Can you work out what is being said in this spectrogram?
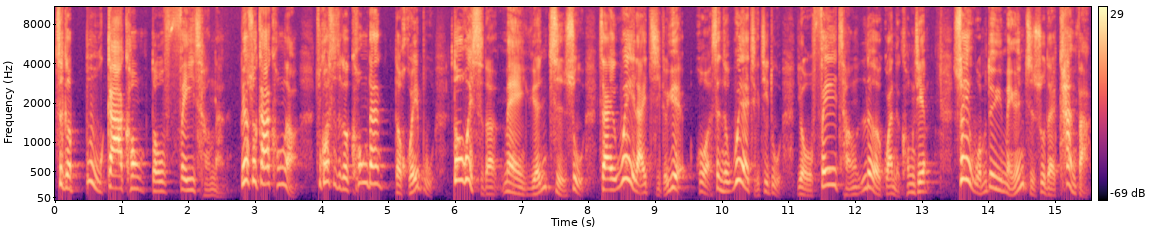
这个不嘎空都非常难。不要说嘎空了，就光是这个空单的回补，都会使得美元指数在未来几个月或甚至未来几个季度有非常乐观的空间。所以，我们对于美元指数的看法，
